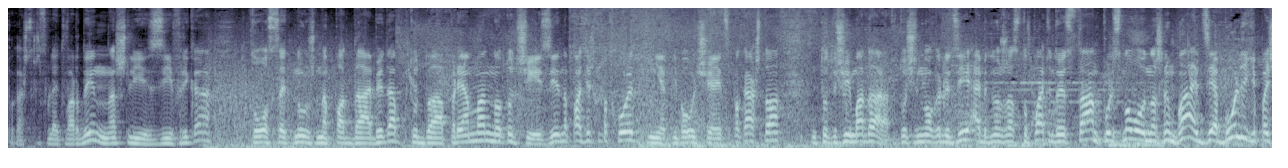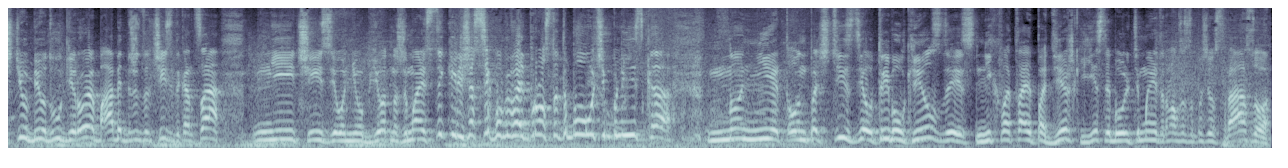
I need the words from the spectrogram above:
пока что расставлять варды. Нашли Зифрика. Тосать нужно под Абида. Туда прямо. Но тут Чейзи на поддержку подходит. Нет, не получается пока что. Тут еще и Мадара. Тут очень много людей. Абид нужно отступать. Он дает стан. Пульс снова нажимает. Диаболики почти убил двух героев. Абид бежит за Чейзи до конца. И Чейзи он не убьет. Нажимает стикер. Сейчас всех убивает просто. Это было очень близко. Но нет, он почти сделал трибл килл здесь. Не хватает поддержки. Если бы ультимейт Роналдо запустил сразу,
